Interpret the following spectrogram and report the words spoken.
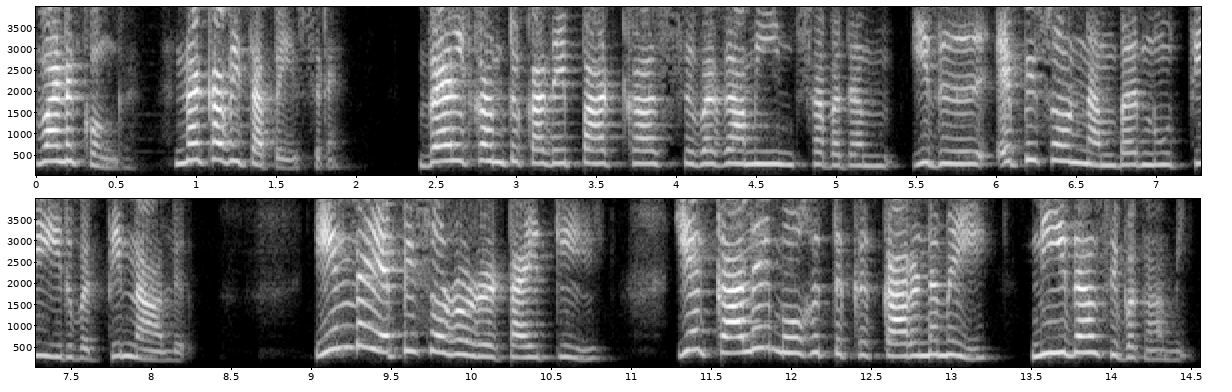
வணக்கங்க. நான் கவிதா பேசுறேன். வெல்கம் டு கதை பாட்காஸ்ட் சிவகாமியின் சபதம் இது எபிசோட் நம்பர் நூத்தி இருபத்தி நாலு. இந்த எபிசோடோட டைட்டில் என் கலை மோகத்துக்கு காரணமே நீதான் சிவகாமி.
